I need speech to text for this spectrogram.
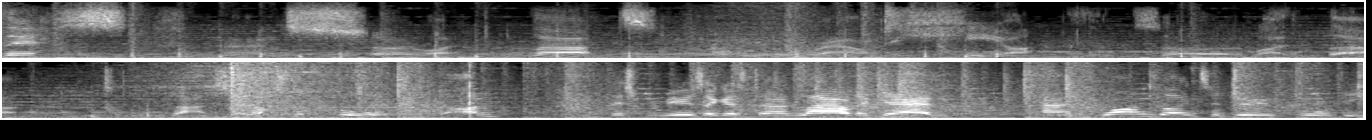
This, and so like that, and around here. So like that, to that. So that's the floor done. This music has turned loud again. And what I'm going to do for the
